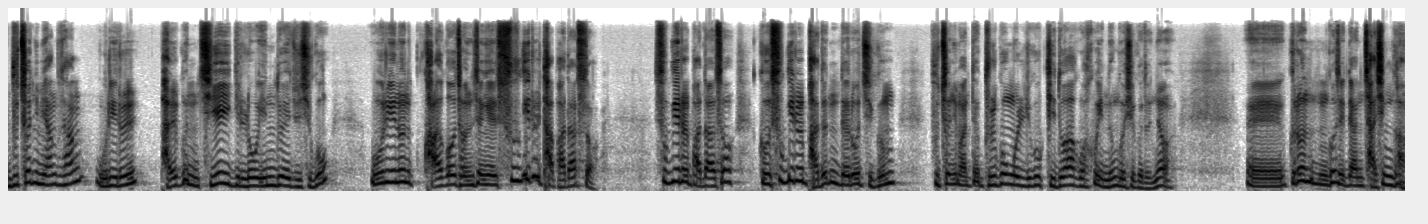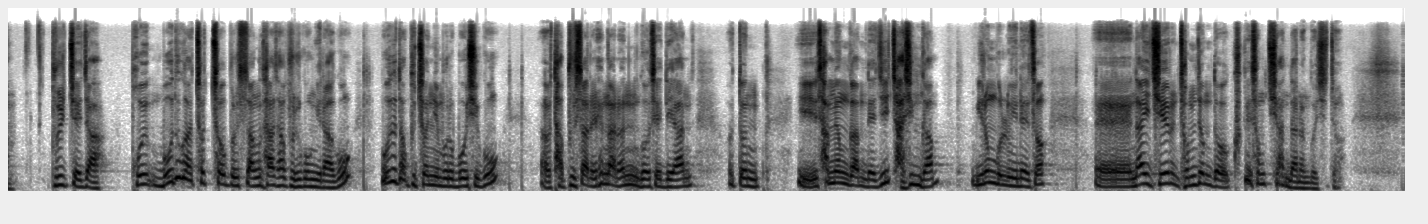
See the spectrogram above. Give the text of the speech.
부처님이 항상 우리를 밝은 지혜의 길로 인도해 주시고 우리는 과거 전생의 수기를 다 받았어. 수기를 받아서 그 수기를 받은 대로 지금 부처님한테 불공 올리고 기도하고 하고 있는 것이거든요. 에, 그런 것에 대한 자신감, 불제자, 보- 모두가 처처불상 사사불공이라고 모두 다 부처님으로 모시고 어, 다 불사를 행하는 것에 대한 어떤 이 사명감 내지 자신감 이런 걸로 인해서 에, 나의 지혜는 점점 더 크게 성취한다는 것이죠.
